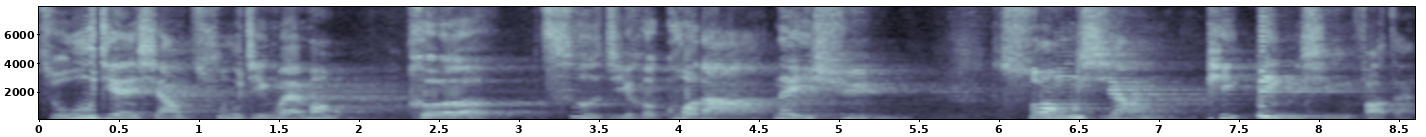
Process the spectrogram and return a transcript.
逐渐向促进外贸和刺激和扩大内需，双向并并行发展。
